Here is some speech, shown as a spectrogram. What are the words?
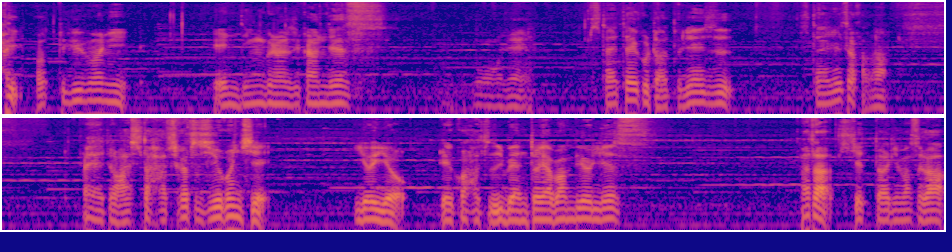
はいあっという間にエンディングの時間です。もうね伝えたいことはとりあえず伝えれたかな。えっ、ー、と明日8月15日いよいよレコ発イベント野蛮日和です。まだチケットありますが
